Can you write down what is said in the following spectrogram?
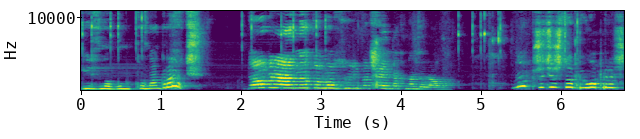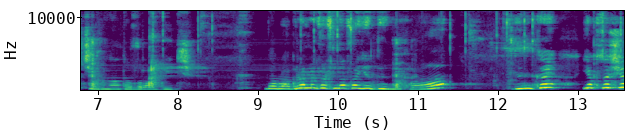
i znowu to nagrać? Dobra, no to możliwe, że jednak nagramy. No przecież to było preściżne to zrobić. Dobra, gramy we FNAFa jedynkę. Jedynkę. Jak coś ja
